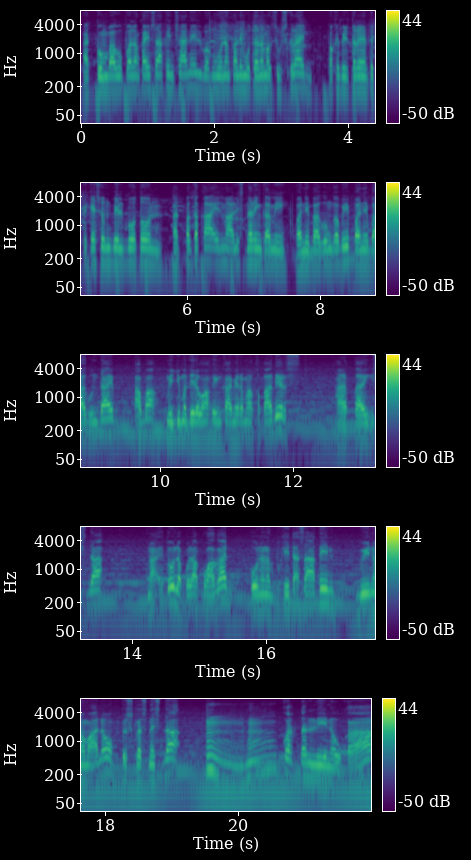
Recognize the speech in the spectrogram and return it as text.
At kung bago pa lang kayo sa akin channel, huwag munang kalimutan na mag-subscribe. Pakipindot na notification bell button. At pagkakain, maalis na rin kami. Panibagong gabi, panibagong dive. Aba, medyo madilaw ang aking camera mga kapaders. Hanap tayong isda. Na ito, lapu-lapu agad. Una nagpakita sa atin. Buwino mano, first class na isda. Mhm, kwartan linaw ka.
